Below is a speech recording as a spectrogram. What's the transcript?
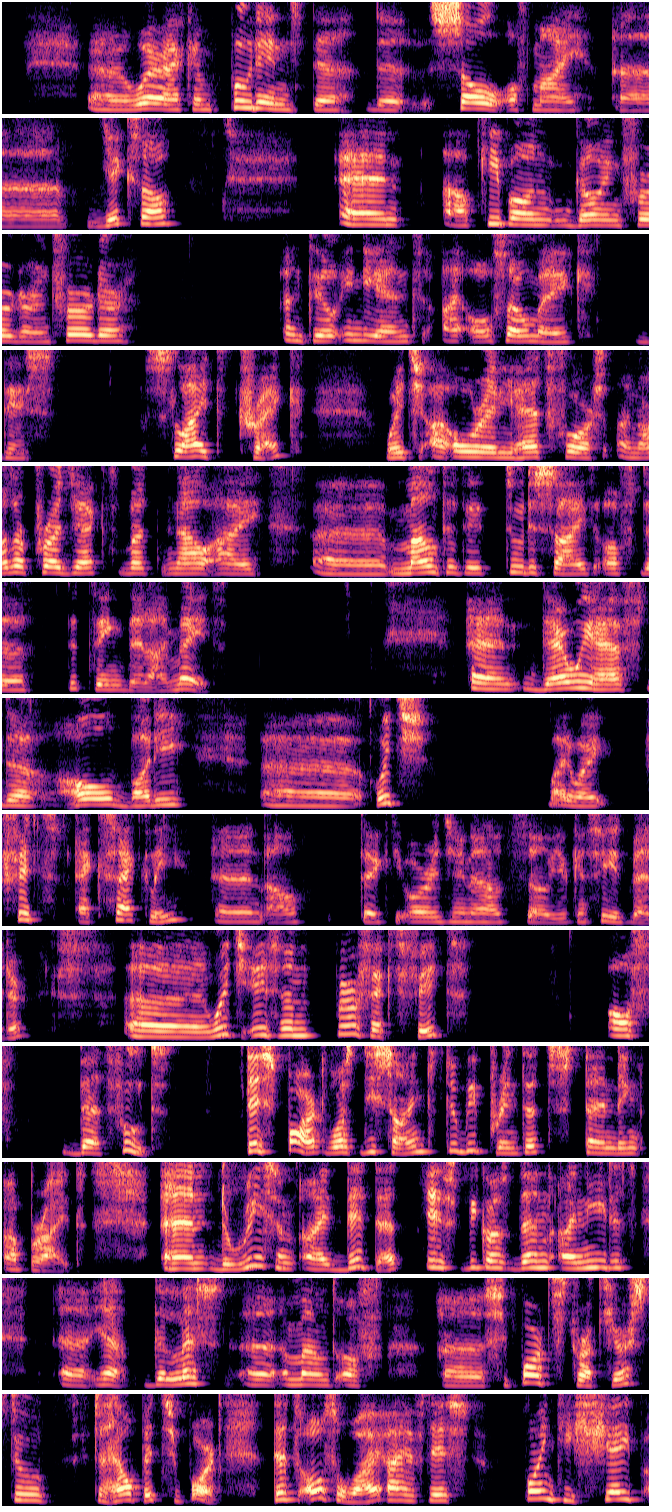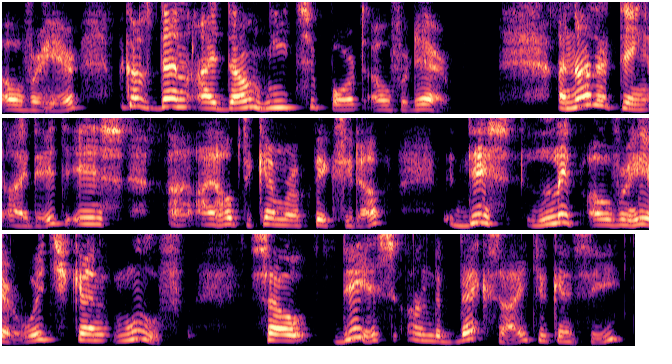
Uh, where I can put in the, the sole of my jigsaw and I'll keep on going further and further until in the end I also make this slide track which I already had for another project but now I uh, mounted it to the side of the, the thing that I made. And there we have the whole body uh, which by the way fits exactly and I'll take the origin out so you can see it better, uh, which is a perfect fit of that foot. This part was designed to be printed standing upright. And the reason I did that is because then I needed uh, yeah, the less uh, amount of uh, support structures to, to help it support. That's also why I have this pointy shape over here, because then I don't need support over there. Another thing I did is, uh, I hope the camera picks it up, this lip over here, which can move. So this on the back side, you can see,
